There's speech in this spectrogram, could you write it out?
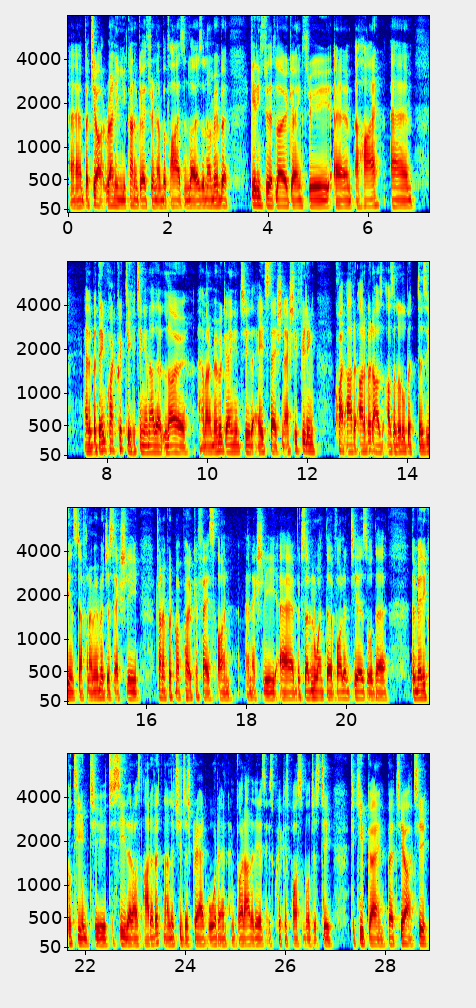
Uh, but yeah, running, you kind of go through a number of highs and lows. And I remember getting through that low, going through um, a high, um, and but then quite quickly hitting another low. Um, and I remember going into the aid station, actually feeling quite out of, out of it. I was, I was a little bit dizzy and stuff. And I remember just actually trying to put my poker face on and actually, uh, because I didn't want the volunteers or the the medical team to to see that I was out of it, and I literally just grabbed water and, and got out of there as, as, quick as possible, just to to keep going. But yeah, to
